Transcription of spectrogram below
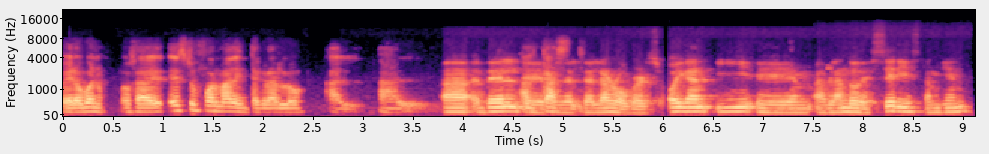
Pero bueno, o sea, es su forma de integrarlo al, al, ah, del, eh, del, Arrowverse. Oigan, y em, hablando de series también,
